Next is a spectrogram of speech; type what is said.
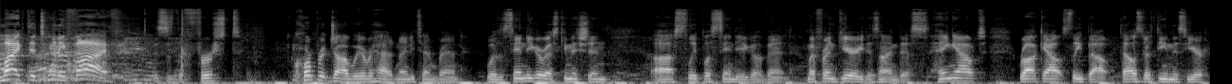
Mike did 25. This is the first corporate job we ever had at 9010 brand. Was a San Diego Rescue Mission uh, Sleepless San Diego event. My friend Gary designed this. Hang out, rock out, sleep out. That was their theme this year.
